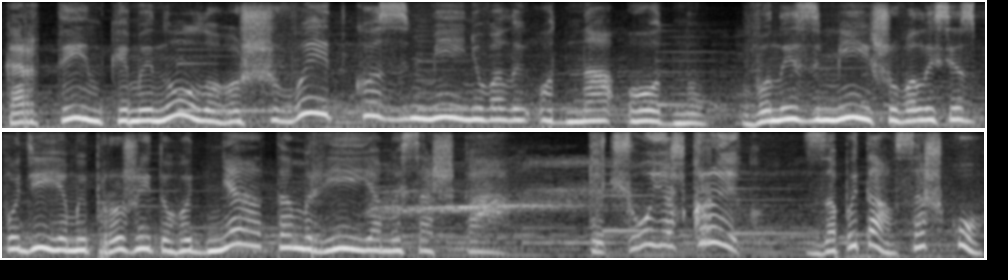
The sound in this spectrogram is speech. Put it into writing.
Картинки минулого швидко змінювали одна одну. Вони змішувалися з подіями прожитого дня та мріями Сашка. Ти чуєш крик? Запитав Сашко.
